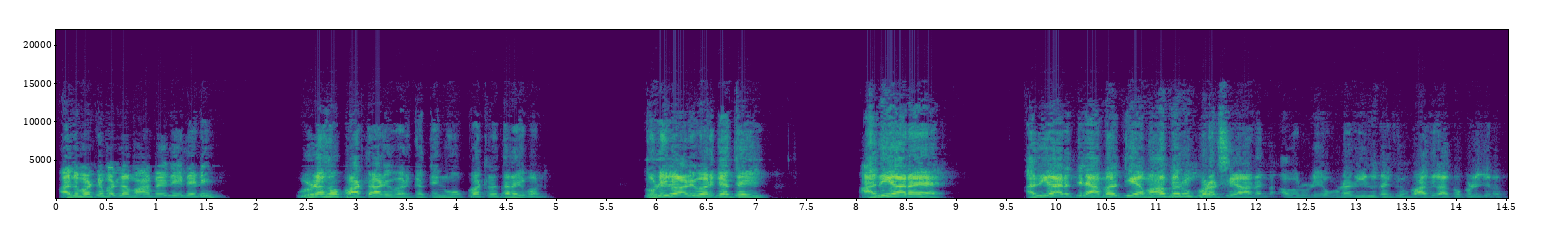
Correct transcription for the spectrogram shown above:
அது மட்டுமல்ல மாமேதை லெனின் உலக பாட்டாளி வர்க்கத்தின் ஒப்பற்ற தலைவன். தொழிலாளி வர்க்கத்தை அதிகார அதிகாரத்தில் அமர்த்திய மாபெரும் புரட்சியாளன். அவருடைய உடல் இன்றைக்கும் பாதுகாக்கப்படுகிறது.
